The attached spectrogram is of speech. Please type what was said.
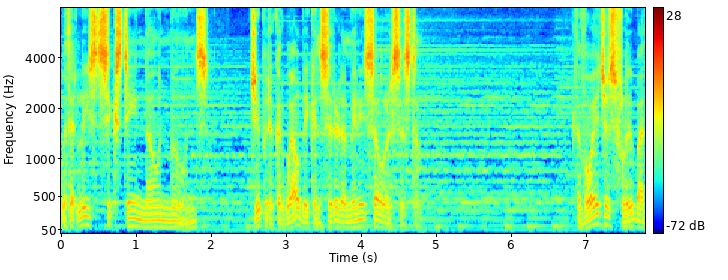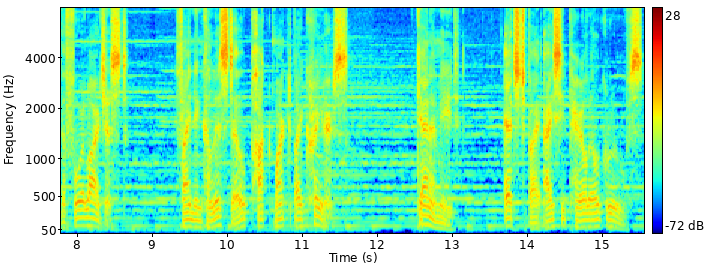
With at least 16 known moons, Jupiter could well be considered a mini solar system. The Voyagers flew by the four largest, finding Callisto pockmarked by craters, Ganymede etched by icy parallel grooves,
